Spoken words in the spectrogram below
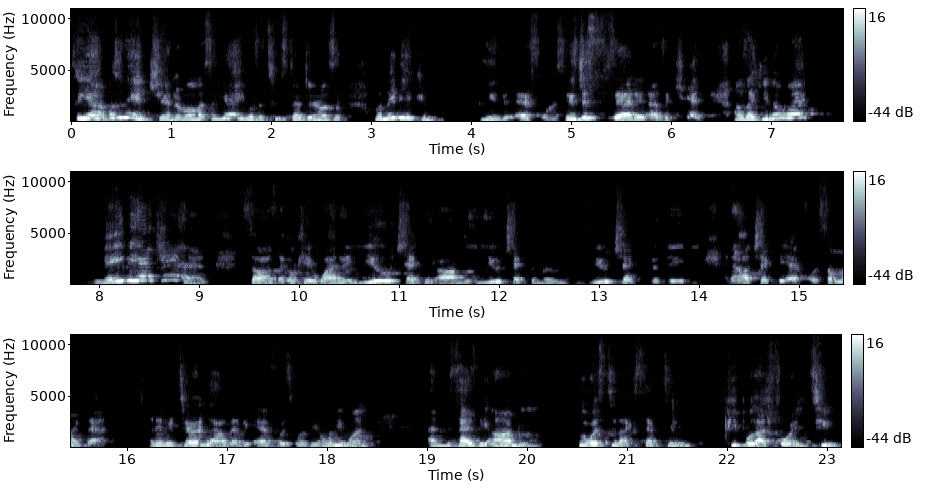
So yeah, wasn't he a general? I said, yeah, he was a two-star general. I said, well, maybe you can be in the Air Force. He just said it as a kid. I was like, you know what? Maybe I can. So I was like, okay, why don't you check the Army, you check the Marines, you check the Navy, and I'll check the Air Force, something like that. And then it turned out that the Air Force was the only one, and besides the Army, who was still accepting people at 42.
